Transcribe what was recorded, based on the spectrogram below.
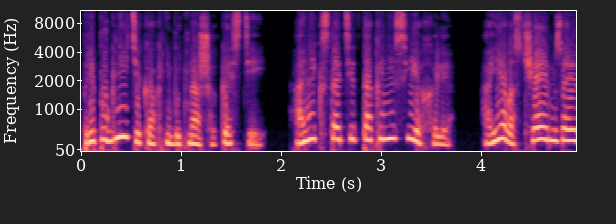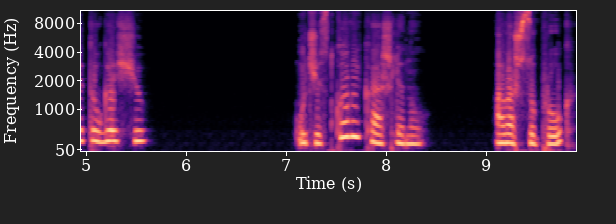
Припугните как-нибудь наших гостей. Они, кстати, так и не съехали а я вас чаем за это угощу. Участковый кашлянул. А ваш супруг?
